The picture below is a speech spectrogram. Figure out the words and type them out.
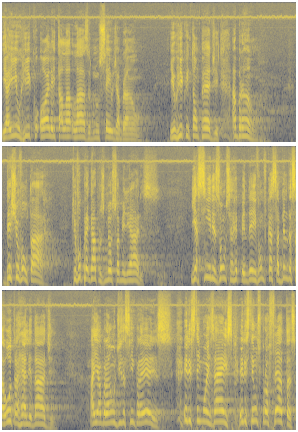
E aí o rico olha e está lá Lázaro no seio de Abraão. E o rico então pede: Abraão, deixa eu voltar, que eu vou pregar para os meus familiares. E assim eles vão se arrepender e vão ficar sabendo dessa outra realidade. Aí Abraão diz assim para eles: eles têm Moisés, eles têm os profetas,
